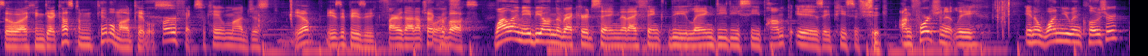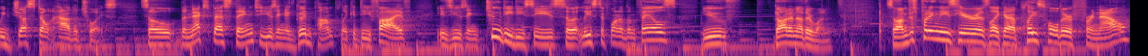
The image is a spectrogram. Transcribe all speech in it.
So I can get custom cable mod cables. Perfect. So cable mod just Yep, easy peasy. fire that up Check for the us. box. While I may be on the record saying that I think the Laing DDC pump is a piece of shit, unfortunately, in a 1U enclosure, we just don't have a choice. So the next best thing to using a good pump, like a D5, is using two DDCs, so at least if one of them fails, you've got another one. So I'm just putting these here as like a placeholder for now.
